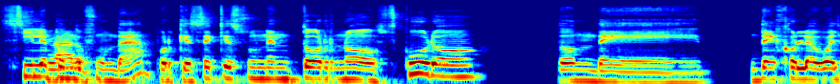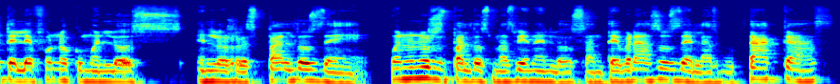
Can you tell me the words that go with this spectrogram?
sí le Claro. pongo funda porque sé que es un entorno oscuro donde dejo luego el teléfono como en los en los respaldos de, bueno, unos respaldos más bien en los antebrazos de las butacas,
